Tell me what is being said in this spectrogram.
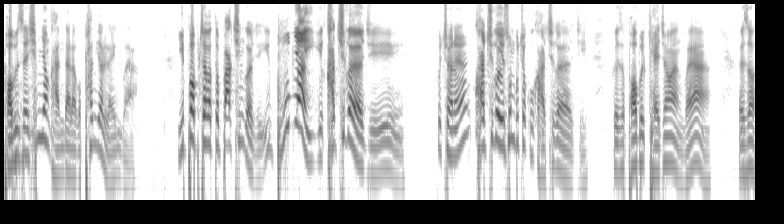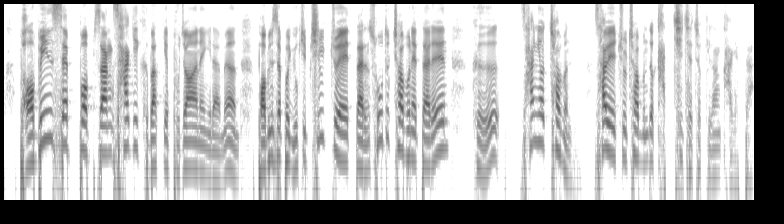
법인세는 10년 간다라고 판결을 낸 거야. 입법자가 또 빡친 거지. 이 뭐냐 이게 같이 가야지. 그렇잖아요? 같이 가야 손 붙잡고 같이 가야지. 그래서 법을 개정한 거야 그래서 법인세법상 사기 그 밖에 부정한 행위라면 법인세법 67조에 따른 소득 처분에 따른 그 상여 처분, 사회출 처분도 같이 제척 기간 가겠다.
